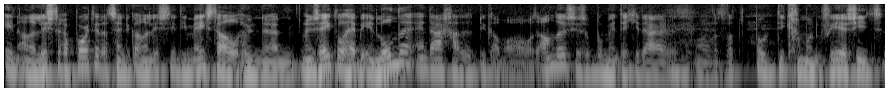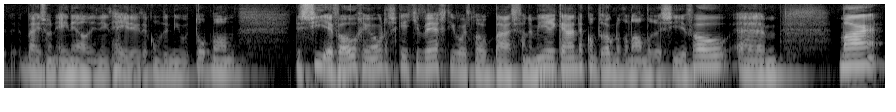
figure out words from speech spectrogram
in analistenrapporten. Dat zijn natuurlijk analisten die meestal hun, um, hun zetel hebben in Londen. En daar gaat het natuurlijk allemaal wel wat anders. Dus op het moment dat je daar zeg maar, wat, wat politiek gemanoeuvreerd ziet bij zo'n 1L... en je denkt, hé, hey, daar komt een nieuwe topman. De CFO ging ook nog eens een keertje weg. Die wordt geloof ik baas van Amerika. Dan komt er ook nog een andere CFO. Ehm, maar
